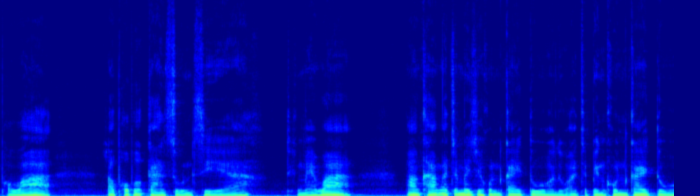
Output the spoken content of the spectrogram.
เพราะว่าเราพบกับการสูญเสีย ถึงแม้ว่าบางครั้งอาจจะไม่ใช่คนใกล้ตัว หรืออาจจะเป็นคนใกล้ตัว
